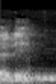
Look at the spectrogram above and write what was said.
d'aller.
